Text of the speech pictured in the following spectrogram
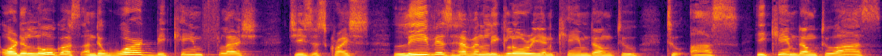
or the Logos, and the Word became flesh. Jesus Christ leave his heavenly glory and came down to, to us. He came down to us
